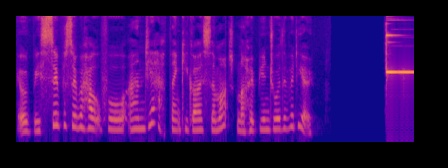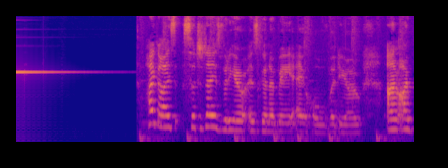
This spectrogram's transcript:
It would be super, super helpful, and yeah, thank you guys so much, and I hope you enjoy the video. Hi guys, so today's video is going to be a haul video and I'm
